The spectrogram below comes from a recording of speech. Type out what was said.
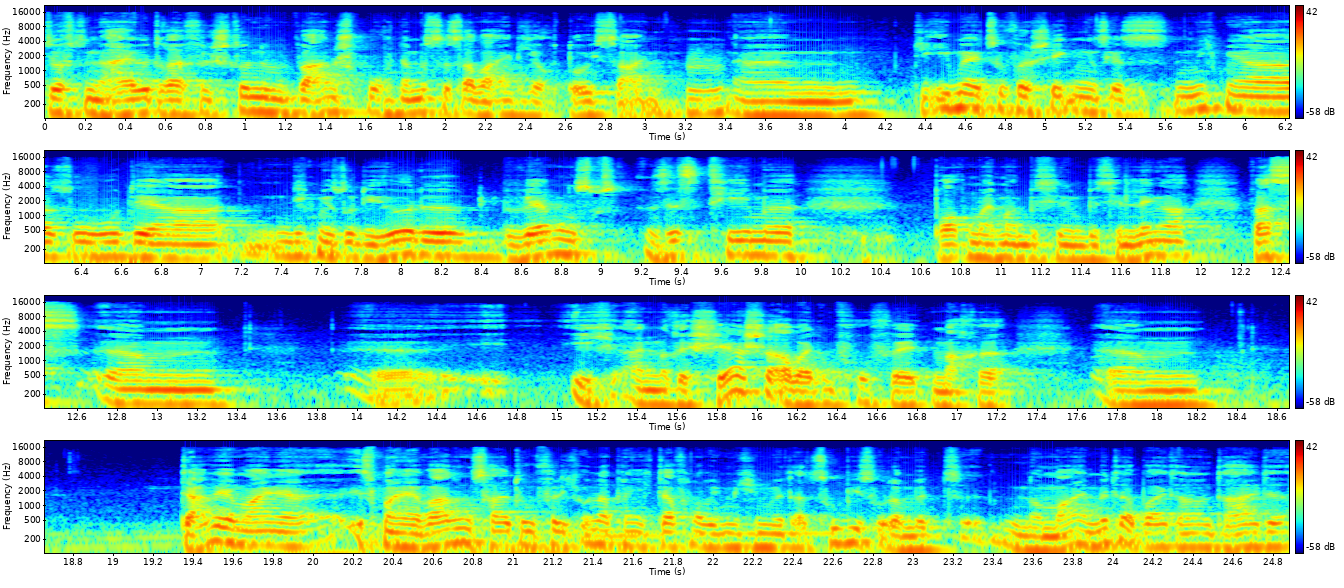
dürfte eine halbe, dreiviertel Stunde beanspruchen, dann müsste es aber eigentlich auch durch sein. Mhm. Ähm, die E-Mail zu verschicken ist jetzt nicht mehr so der, nicht mehr so die Hürde. Bewerbungssysteme brauchen manchmal ein bisschen, ein bisschen länger. Was ähm, äh, ich an Recherchearbeit im Vorfeld mache, ähm, da wäre meine, ist meine Erwartungshaltung völlig unabhängig davon, ob ich mich mit Azubis oder mit normalen Mitarbeitern unterhalte,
